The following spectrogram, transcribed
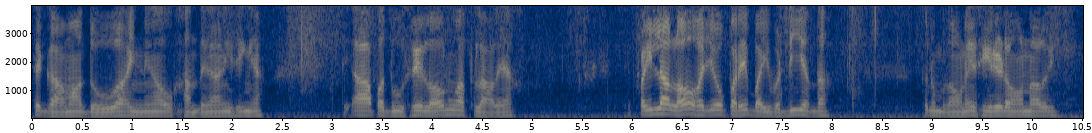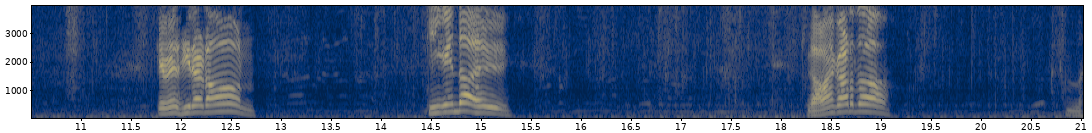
ਤੇ ਗਾਵਾਂ ਦੋ ਆ, ਇੰਨੀਆਂ ਉਹ ਖਾਂਦੀਆਂ ਨਹੀਂ ਸੀਗੀਆਂ। ਤੇ ਆ ਆਪਾਂ ਦੂਸਰੇ ਲੌ ਨੂੰ ਹੱਥ ਲਾ ਲਿਆ। ਤੇ ਪਹਿਲਾ ਲੌ ਹਜੇ ਉਹ ਪਰੇ ਬਾਈ ਵੱਢੀ ਜਾਂਦਾ। ਤੈਨੂੰ ਮਿਲਾਉਣੇ ਸੀਰੇ ਡਾਉਨ ਨਾਲ ਵੀ। ਕਿਵੇਂ ਸੀਰਾ ਡਾਉਨ? ਕੀ ਕਹਿੰਦਾ ਇਹ? ਗਾਲਾਂ ਕੱਢਦਾ। ਲੈ।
